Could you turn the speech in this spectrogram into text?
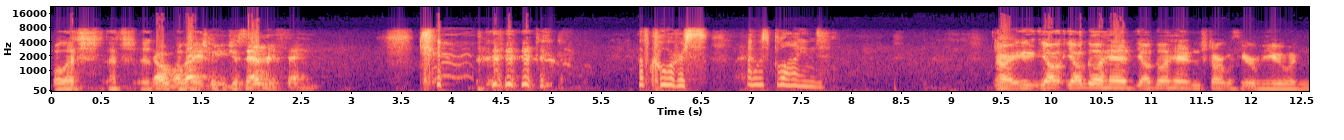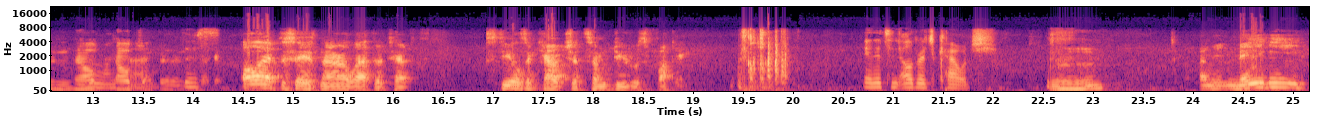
Well, that's that's. Uh, Oh well, that okay. changes everything. Of course. I was blind. All right, y'all, y'all go ahead. Y'all go ahead and start with your view, and then I'll Oh I'll God. jump in in This- second. All I have to say is Nyarlathotep steals a couch that some dude was fucking. And it's an Eldritch couch. Mm-hmm. I mean, maybe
